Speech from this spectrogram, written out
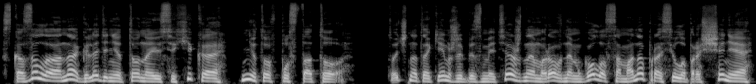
Сказала она, глядя не то на Исихика, не то в пустоту. Точно таким же безмятежным, ровным голосом она просила прощения,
